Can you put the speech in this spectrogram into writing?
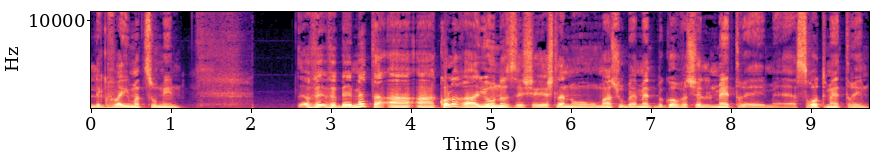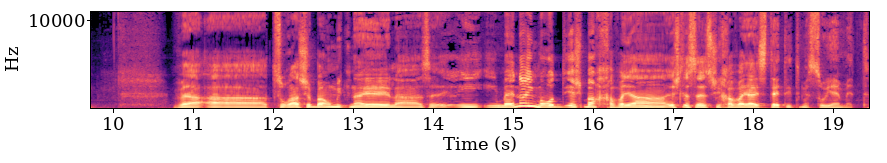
לגבהים עצומים. ו- ובאמת, ה- ה- כל הרעיון הזה שיש לנו משהו באמת בגובה של מטרים, עשרות מטרים, והצורה שבה הוא מתנהל, זה, היא, היא בעיניי מאוד, יש בה חוויה, יש לזה איזושהי חוויה אסתטית מסוימת.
